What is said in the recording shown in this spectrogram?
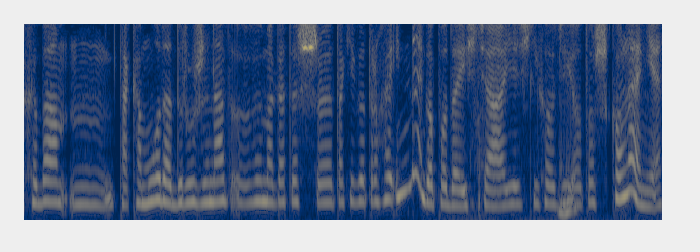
Chyba m, taka młoda drużyna wymaga też e, takiego trochę innego podejścia, jeśli chodzi o to szkolenie.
